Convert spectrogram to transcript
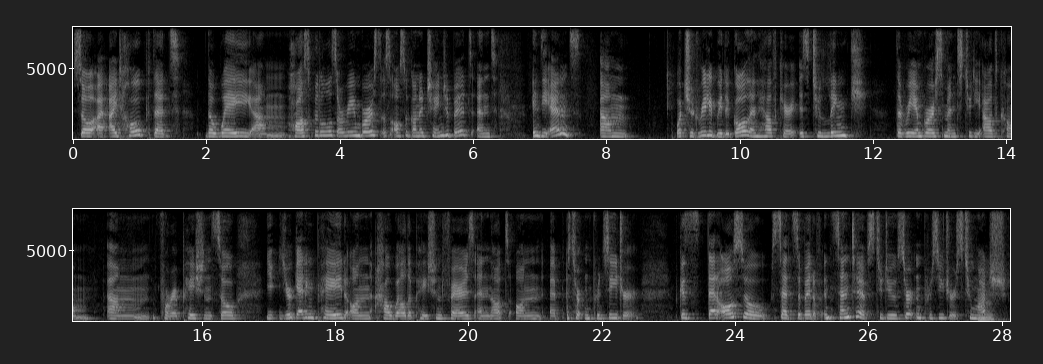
So I, would hope that the way um, hospitals are reimbursed is also going to change a bit. And in the end, um, what should really be the goal in healthcare is to link the reimbursement to the outcome um, for a patient. So you're getting paid on how well the patient fares and not on a, a, certain procedure because that also sets a bit of incentives to do certain procedures too much mm-hmm.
